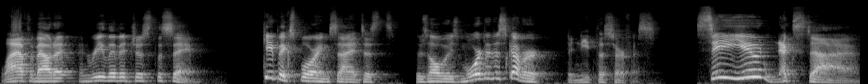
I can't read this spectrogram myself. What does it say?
laugh about it, and relive it just the same. Keep exploring, scientists. There's always more to discover beneath the surface. See you next time!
